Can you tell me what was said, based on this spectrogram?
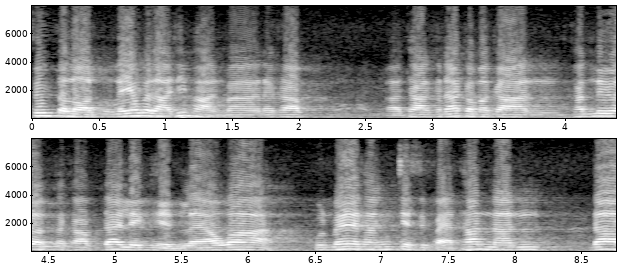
ซึ่งตลอดระยะเวลาที่ผ่านมานะครับทางคณะกรรมการคัดเลือกนะครับ ได้เล็งเห็นแล้วว่า คุณแม่ทั้ง 78 ท่านนั้น ได้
